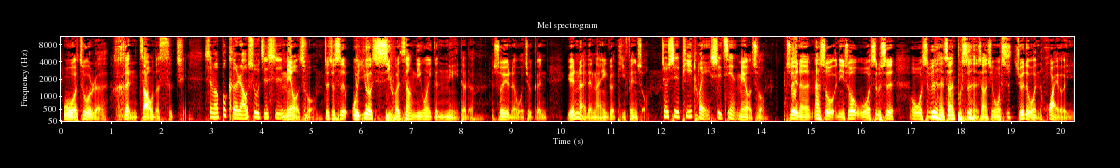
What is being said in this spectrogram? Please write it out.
我做了很糟的事情，什么不可饶恕之事？没有错，这就是我又喜欢上另外一个女的了，所以呢，我就跟原来的那一个提分手。就是劈腿事件，没有错。所以呢，那时候你说我是不是，我是不是很伤？不是很伤心，我是觉得我很坏而已。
